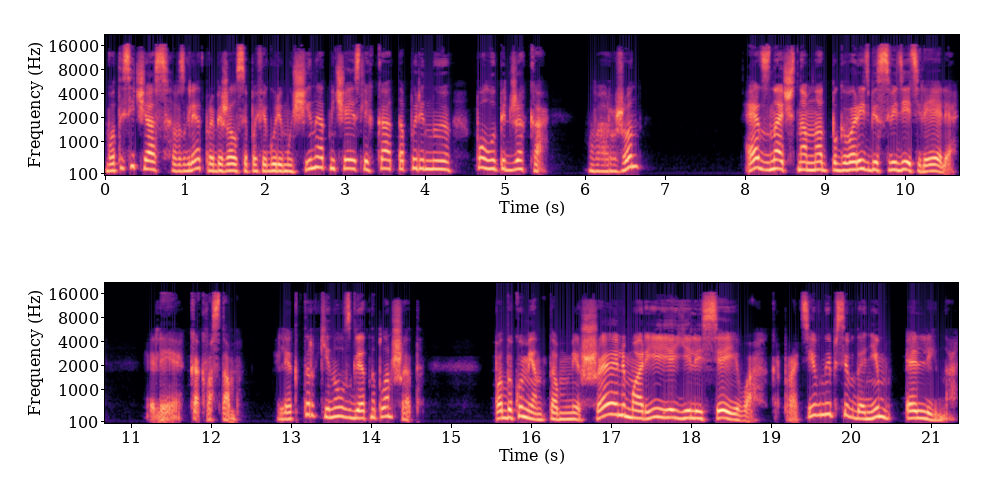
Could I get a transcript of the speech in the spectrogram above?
Вот и сейчас взгляд пробежался по фигуре мужчины, отмечая слегка оттопыренную полу пиджака. Вооружен? «Это значит, нам надо поговорить без свидетелей, Эля. Или как вас там?» Лектор кинул взгляд на планшет. По документам Мишель Мария Елисеева, корпоративный псевдоним Элина.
